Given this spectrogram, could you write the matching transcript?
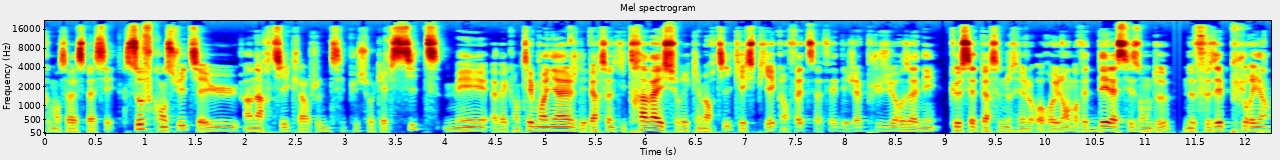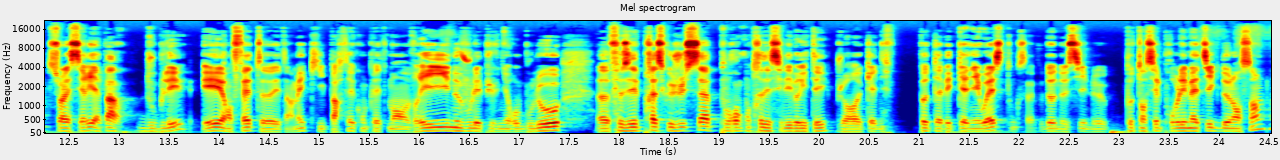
comment ça va se passer? Sauf qu'ensuite, il y a eu un article, alors je ne sais plus sur quel site, mais avec un témoignage des personnes qui travaillent sur Rick et Morty, qui expliquait qu'en fait, ça fait déjà plusieurs années que cette personne, Royland, en fait, dès la saison 2, ne faisait plus rien sur la série à part doubler, et en fait, est un mec qui partait complètement en vrille, ne voulait plus venir au boulot, faisait presque juste ça pour rencontrer des célébrités, genre pote avec Kanye West, donc ça vous donne aussi le potentiel problématique de l'ensemble.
